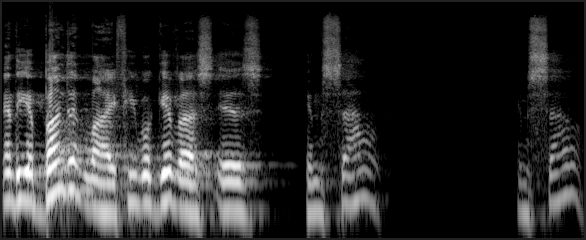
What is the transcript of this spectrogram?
and the abundant life He will give us is Himself. Himself.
